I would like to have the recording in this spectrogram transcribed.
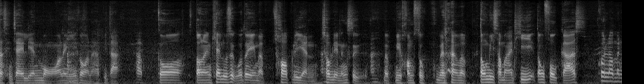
ตัดสินใจเรียนหมออะไรอย่างนี้ก่อนนะครับพี่ตาครับก็ตอนนั้นแค่รู้สึกว่าตัวเองแบบชอบเรียนชอบเรียนหนังสืออะแบบมีความสุขเวลาแบบต้องมีสมาธิต้องโฟกัสคนเรามัน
